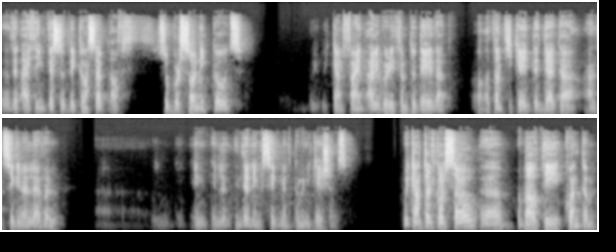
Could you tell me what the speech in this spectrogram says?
uh, th- I think this is the concept of supersonic codes. We, we can find algorithm today that authenticate the data and signal level uh, in, in, in, the link segment communications. We can talk also uh, about the quantum.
